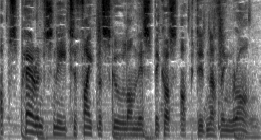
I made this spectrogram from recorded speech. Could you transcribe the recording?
Ops parents need to fight the school on this because op did nothing wrong.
